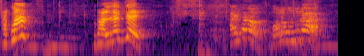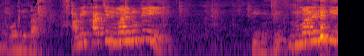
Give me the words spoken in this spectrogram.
ঠাকমা ভালো লাগছে? হাই করো বলো বন্ধুরা। বন্ধুরা। আমি খাচ্ছি রুমালি রুটি। রুমালি রুটি।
